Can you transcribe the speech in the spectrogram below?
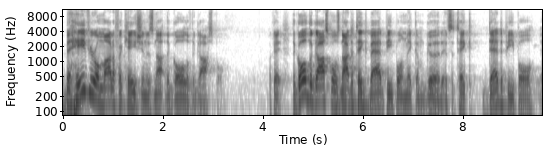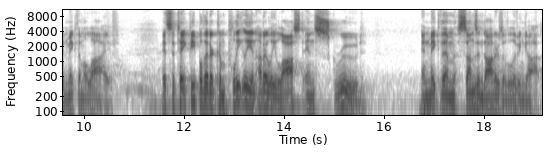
behavioral modification is not the goal of the gospel. Okay? The goal of the gospel is not to take bad people and make them good, it's to take dead people and make them alive. It's to take people that are completely and utterly lost and screwed and make them sons and daughters of the living God.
